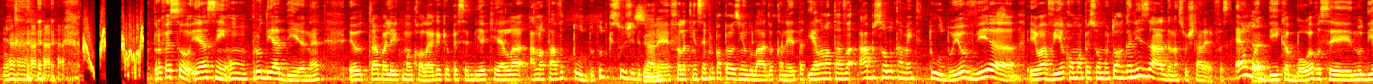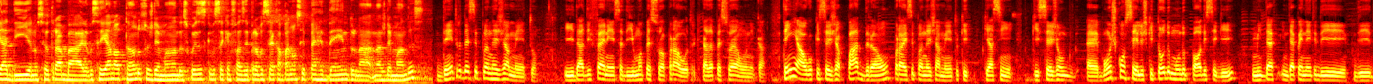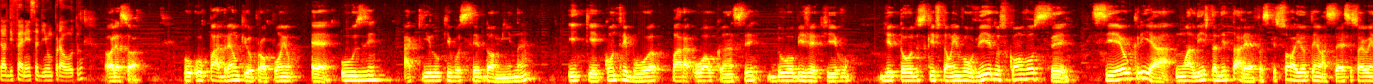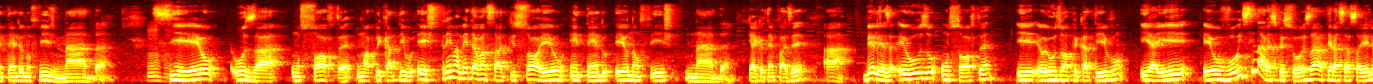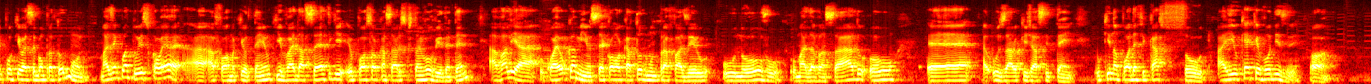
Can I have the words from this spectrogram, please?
Professor, e assim, um pro dia a dia, né? Eu trabalhei com uma colega que eu percebia que ela anotava tudo, tudo que surgia de Sim. tarefa, ela tinha sempre um papelzinho do lado, a caneta, e ela anotava absolutamente tudo. E eu via, eu a via como uma pessoa muito organizada nas suas tarefas. É uma é. dica boa você no dia a dia, no seu trabalho, você ir anotando suas demandas, coisas que você quer fazer para você acabar não se perdendo na, nas demandas? Dentro desse planejamento, e da diferença de uma pessoa para outra, que cada pessoa é única. Tem algo que seja padrão para esse planejamento, que, que assim, que sejam é, bons conselhos que todo mundo pode seguir, independente de, de da diferença de um para outro? Olha só, o, o padrão que eu proponho é use aquilo que você domina e que contribua para o alcance do objetivo de todos que estão envolvidos com você. Se eu criar uma lista de tarefas que só eu tenho acesso, só eu entendo, eu não fiz nada. Uhum. Se eu usar um software, um aplicativo extremamente avançado que só eu entendo, eu não fiz nada. O que é que eu tenho que fazer? Ah, beleza, eu uso um software e eu uso um aplicativo e aí eu vou ensinar as pessoas a ter acesso a ele porque vai ser bom para todo mundo. Mas enquanto isso, qual é a, a, forma que eu tenho que vai dar certo e que eu posso alcançar os que estão envolvidos, entende? Avaliar qual é o caminho, se é colocar todo mundo para fazer o, o novo, o mais avançado ou é usar o que já se tem. O que não pode é ficar solto. Aí o que é que eu vou dizer? Ó,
